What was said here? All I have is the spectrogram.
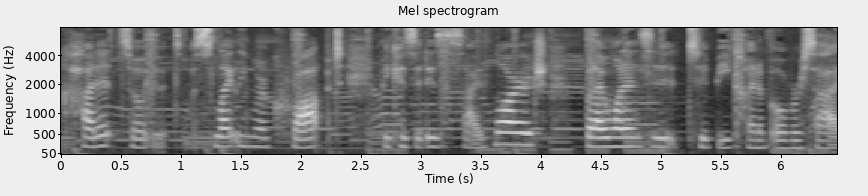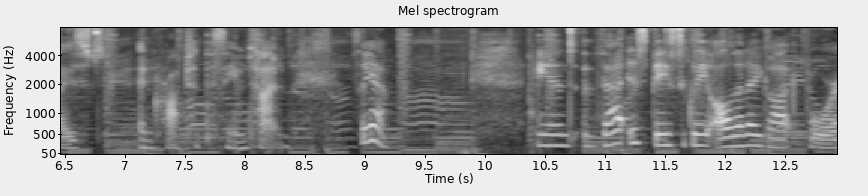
cut it so it's slightly more cropped because it is size large, but I wanted it to be kind of oversized and cropped at the same time. So, yeah. And that is basically all that I got for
